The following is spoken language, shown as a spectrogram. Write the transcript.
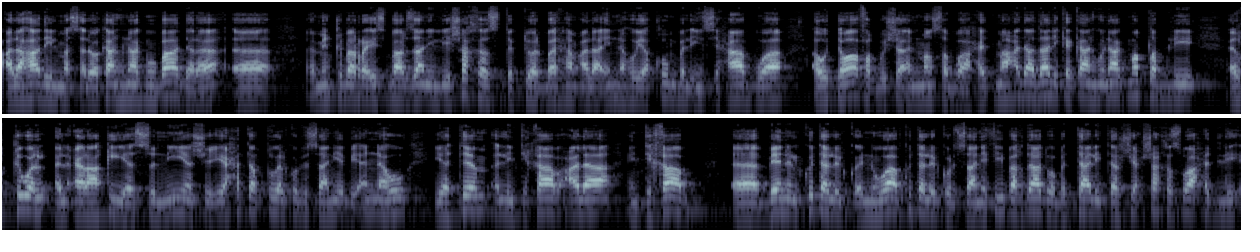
على هذه المسألة وكان هناك مبادرة آه من قبل رئيس بارزاني لشخص دكتور برهم على إنه يقوم بالانسحاب و أو التوافق بشأن منصب واحد، ما عدا ذلك كان هناك مطلب للقوى العراقية السنية الشيعية حتى القوى الكردستانية بأنه يتم الانتخاب على انتخاب آه، بين الكتل النواب كتل الكردستانية في بغداد وبالتالي ترشيح شخص واحد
